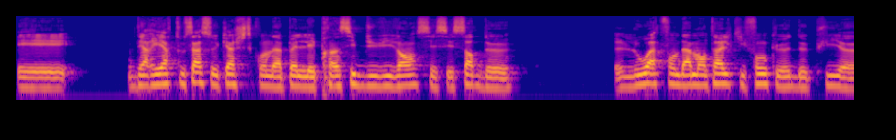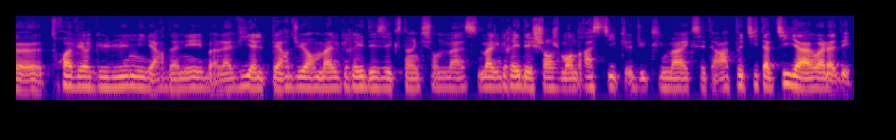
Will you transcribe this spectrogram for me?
Et derrière tout ça se cache ce qu'on appelle les principes du vivant, c'est ces sortes de lois fondamentales qui font que depuis 3,8 euh, milliards d'années, ben, la vie, elle perdure malgré des extinctions de masse, malgré des changements drastiques du climat, etc. Petit à petit, il y a voilà, des,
